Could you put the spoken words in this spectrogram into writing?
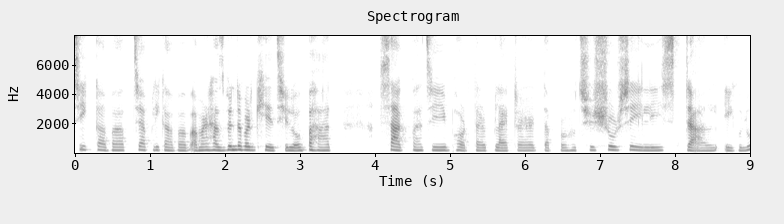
শিক কাবাব, চাপলি কাবাব। আমার হাজব্যান্ড আবার খেয়েছিল ভাত, শাক ভাজি, ভর্তার প্ল্যাটার, তারপর হচ্ছে সরষে ইলিশ, ডাল এগুলো।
